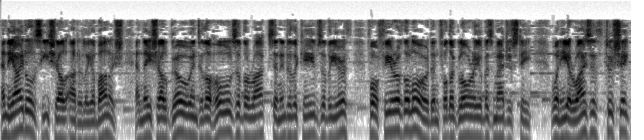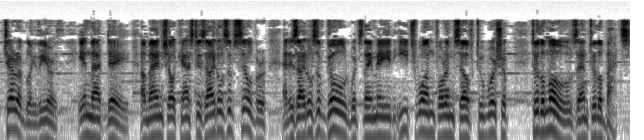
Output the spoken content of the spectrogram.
And the idols he shall utterly abolish, and they shall go into the holes of the rocks, and into the caves of the earth, for fear of the Lord, and for the glory of his majesty, when he ariseth to shake terribly the earth. In that day a man shall cast his idols of silver, and his idols of gold, which they made each one for himself to worship, to the moles and to the bats,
